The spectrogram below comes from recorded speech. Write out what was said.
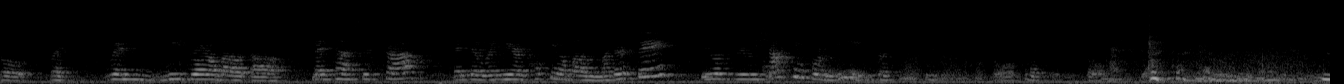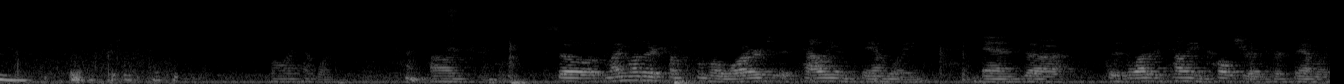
So like when we brought about uh, Metta Sutra, and then when we are talking about Mother's Day, it was really shocking for me because this is all connected. So yeah. Um, so my mother comes from a large Italian family, and uh, there's a lot of Italian culture in her family.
